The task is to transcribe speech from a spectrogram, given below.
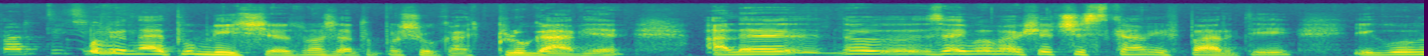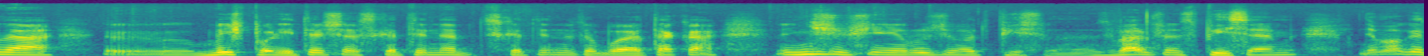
partii? Czy... Mówię nawet publicznie, można to poszukać, plugawie, ale no, zajmował się czystkami w partii i główna y, myśl polityczna Schetyny, Schetyny to była taka, niczym się nie różnił od PiSu. No, zwalczając z PiSem, nie mogę,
